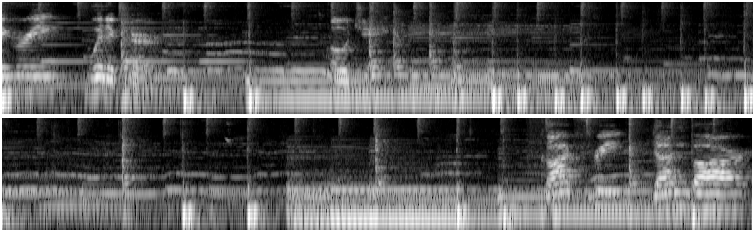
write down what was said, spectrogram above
Gregory Whitaker, OJ. Godfrey Dunbar,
